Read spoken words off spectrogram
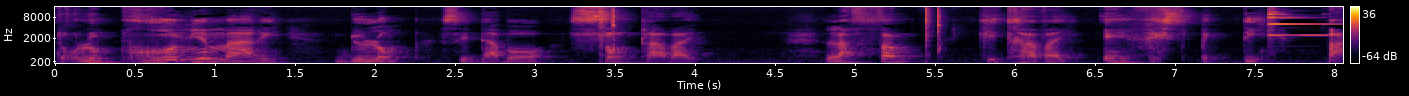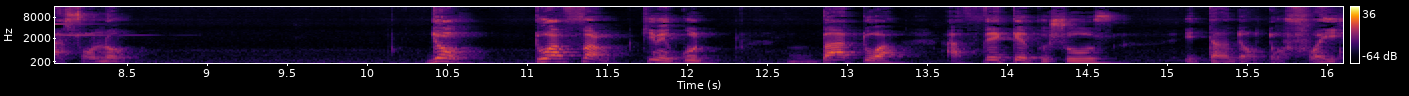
Donc le premier mari de l'homme, c'est d'abord son travail. La femme qui travaille est respectée par son homme. Donc, toi femme qui m'écoute, bats-toi à faire quelque chose étant dans ton foyer.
